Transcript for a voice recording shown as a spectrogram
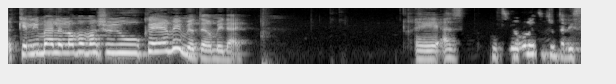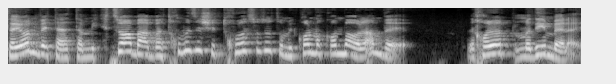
הכלים האלה לא ממש היו קיימים יותר מדי. אז תצברו לעצמכם את הניסיון ואת המקצוע בתחום הזה שתוכלו לעשות אותו מכל מקום בעולם, וזה יכול להיות מדהים בעיניי.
